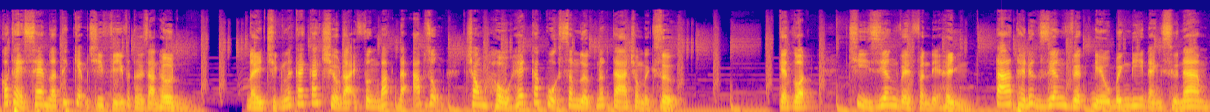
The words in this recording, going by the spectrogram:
có thể xem là tiết kiệm chi phí và thời gian hơn. Đây chính là cách các triều đại phương Bắc đã áp dụng trong hầu hết các cuộc xâm lược nước ta trong lịch sử. Kết luận, chỉ riêng về phần địa hình, ta thấy được riêng việc điều binh đi đánh xứ Nam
